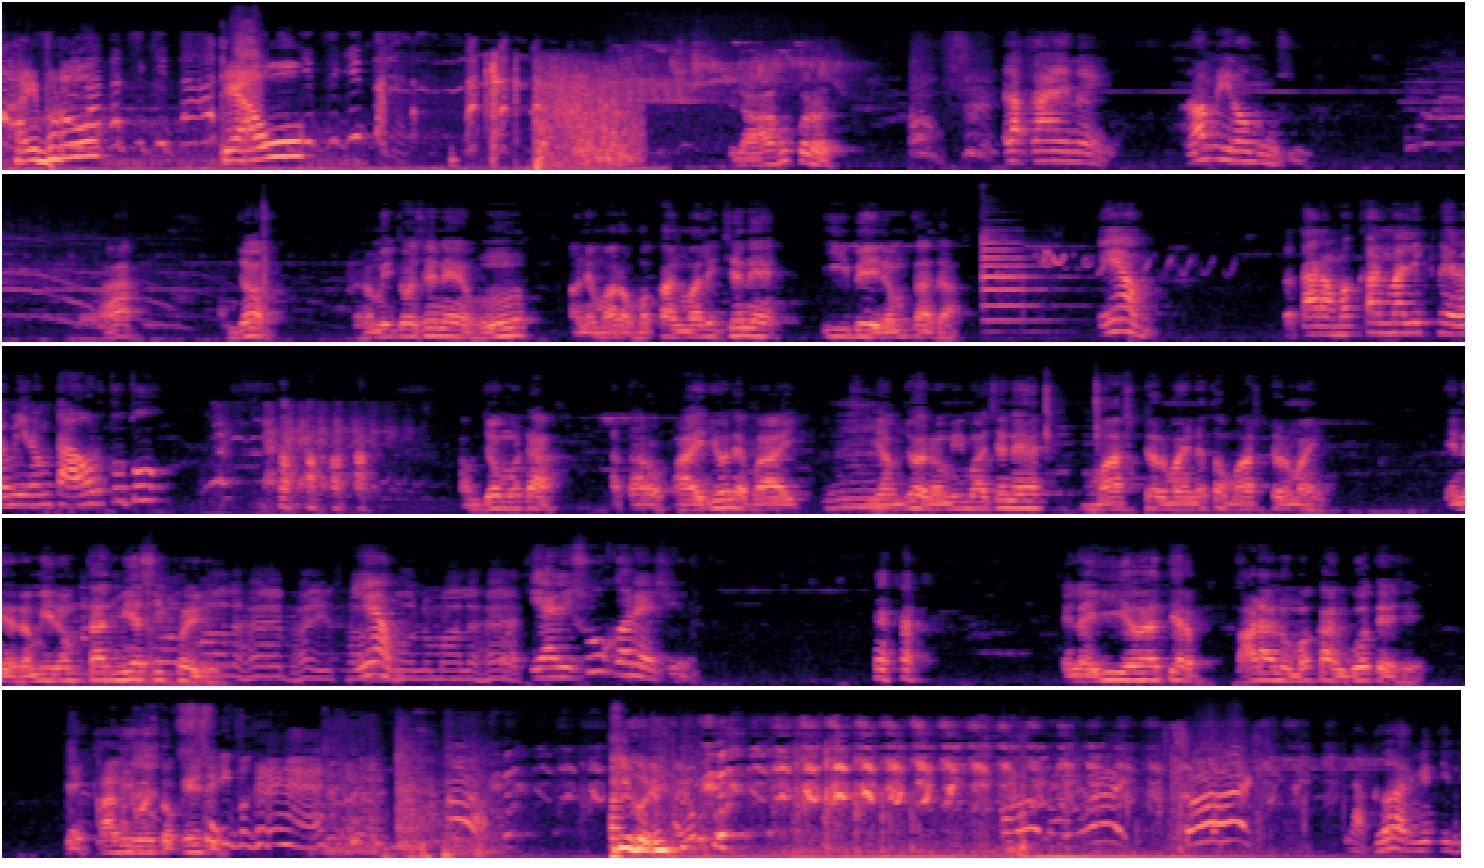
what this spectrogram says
સાંભળું કે આવું એટલે આ શું કરો છો? એટલે કાંઈ નહીં. રમી રમું છું. હા સમજો? રમી તો છે ને હું અને મારો મકાન માલિક છે ને એ બે રમતા હતા. એમ? તો તારા મકાન માલિકને રમી રમતા આવડતું તું? સમજો મોટા આ તારો ભાઈ રહ્યો ને ભાઈ એ સમજો રમીમાં છે ને માસ્ટર માઇન્ડ હતો માસ્ટર માઇન્ડ એને રમી રમતા જ મેં શીખવાડ્યું. એમ? અત્યારે શું કરે છે? એટલે ઈ હવે અત્યારે ભાડાનું મકાન ગોતે છે. કે ખાલી હોય તો કે છે ઘર વેચી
